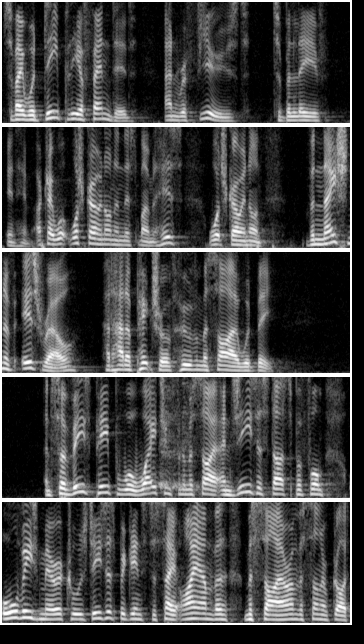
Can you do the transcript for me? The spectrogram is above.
So they were deeply offended and refused to believe in him. Okay, what's going on in this moment? Here's what's going on. The nation of Israel had had a picture of who the Messiah would be. And so these people were waiting for the Messiah, and Jesus starts to perform all these miracles. Jesus begins to say, I am the Messiah, I'm the Son of God.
